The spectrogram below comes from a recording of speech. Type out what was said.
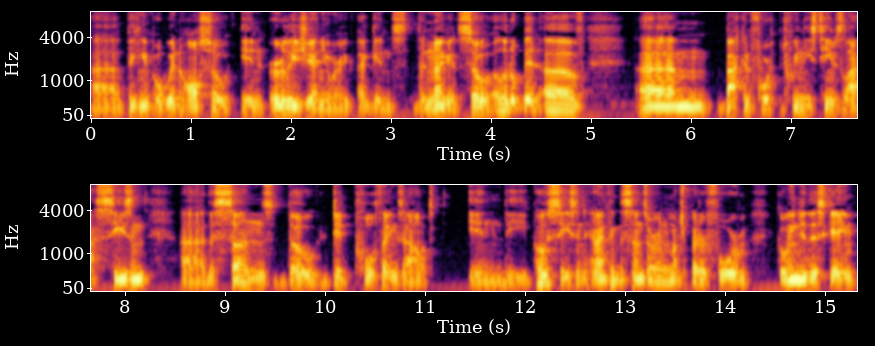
uh, picking up a win also in early January against the Nuggets. So a little bit of um, back and forth between these teams last season. Uh, the Suns, though, did pull things out in the postseason, and I think the Suns are in much better form going into this game,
